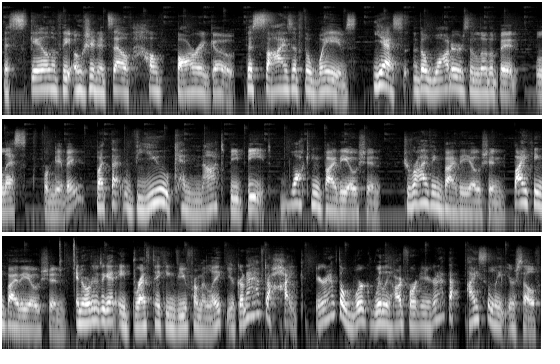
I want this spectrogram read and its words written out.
the scale of the ocean itself, how far it goes, the size of the waves. Yes, the water is a little bit less forgiving, but that view cannot be beat. Walking by the ocean, driving by the ocean, biking by the ocean. In order to get a breathtaking view from a lake, you're gonna have to hike. You're gonna have to work really hard for it and you're gonna have to isolate yourself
